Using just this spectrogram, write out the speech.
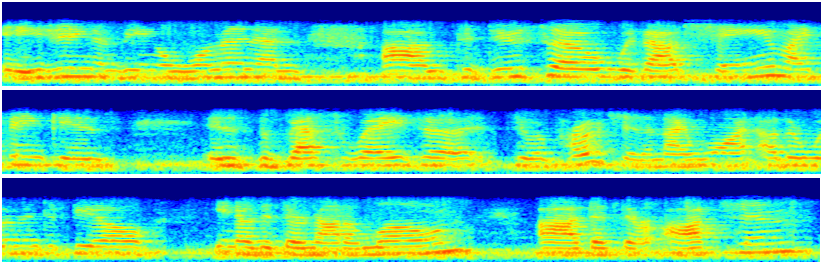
aging and being a woman and um, to do so without shame, I think is is the best way to, to approach it. And I want other women to feel, you know, that they're not alone, uh, that there are options.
